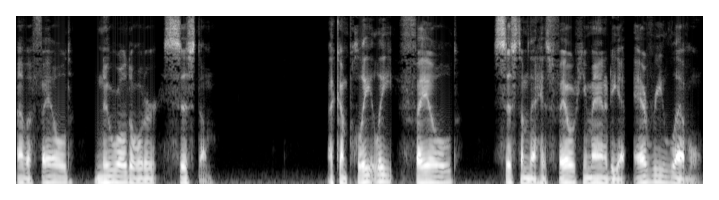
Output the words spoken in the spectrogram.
of a failed New World Order system. A completely failed system that has failed humanity at every level.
